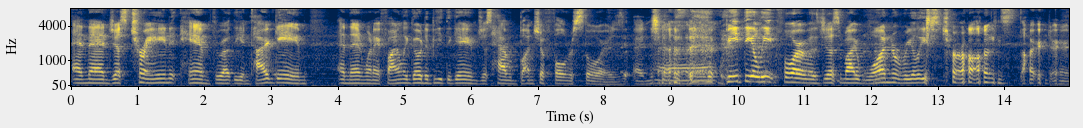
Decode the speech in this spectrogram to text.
and then just train him throughout the entire game. And then when I finally go to beat the game, just have a bunch of full restores and just Uh. beat the Elite Four was just my one really strong starter.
